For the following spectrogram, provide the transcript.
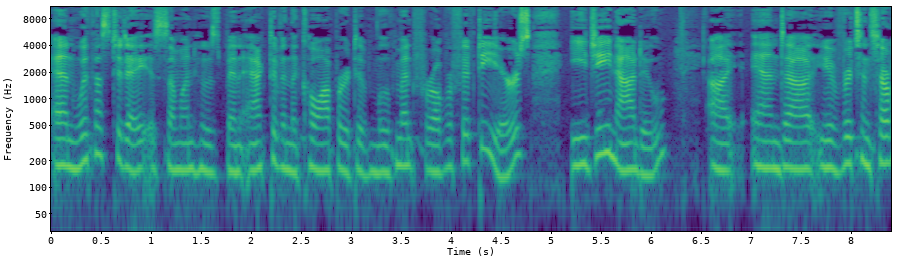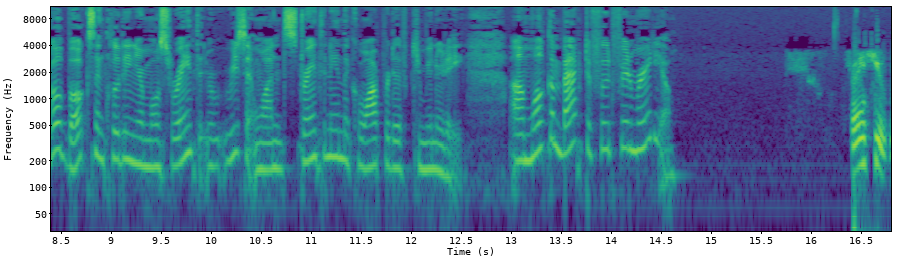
And with us today is someone who's been active in the cooperative movement for over 50 years, E.G. Nadeau. Uh, and uh, you've written several books, including your most re- recent one, Strengthening the Cooperative Community. Um, welcome back to Food Freedom Radio. Thank you.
